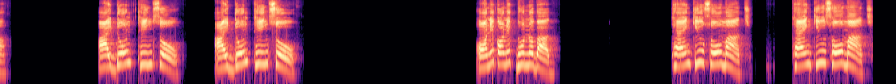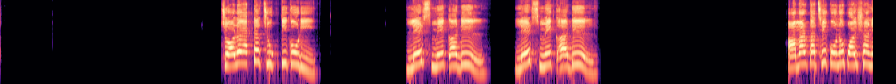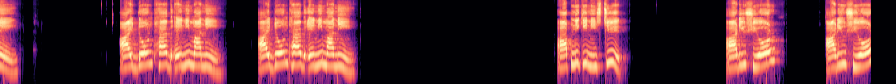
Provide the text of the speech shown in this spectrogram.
I don't think so I don't think so অনেক অনেক ধন্যবাদ। Thank you so much thank you so much চলো একটা চুক্তি করি। Let's make a deal let's make a deal আমার কাছে কোনো পয়সা নেই। I don't have any money I don't have any money আপনি কি নিশ্চিত? Are you sure are you sure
